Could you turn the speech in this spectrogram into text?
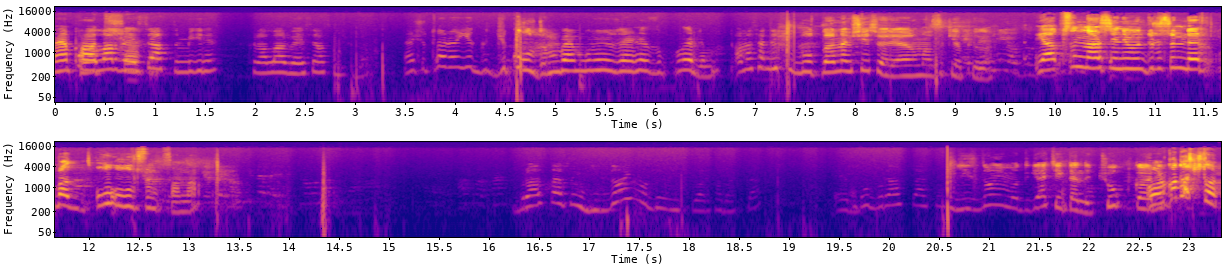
Ben Krallar padişahım. vs attım bir gidin. Krallar vs attım. Ben şu taraya gıcık oldum. Ben bunun üzerine zıplarım. Ama sen de şu botlarına bir şey söyle yaramazlık yapıyorlar. Yapsınlar seni öldürsünler. Bak o olsun sana. Brawl Stars'ın gizli moduymuş bu arkadaşlar. E, bu Brawl Stars'ın gizli oyun modu gerçekten de çok garip. Arkadaşlar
